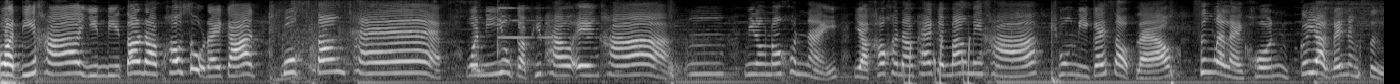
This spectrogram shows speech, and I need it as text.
สวัสดีค่ะ ยินดีต้อนรับเข้าสู่รายการบุกต้องแชร์วันนี้อยู่กับพี่แพลวเองค่ะอืมมีน้องๆคนไหน อยากเข้าคณะแพทย์กันบ้างไหมคะ ช่วงนี้ใกล้สอบแล้ว ซึ่งหลายๆ คนก็อยากได้หนังสือ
